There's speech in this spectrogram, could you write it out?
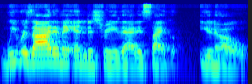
we reside in an industry that is like you know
